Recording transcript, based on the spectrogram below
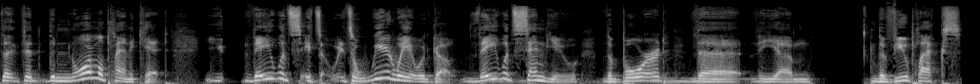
The the, the normal Plan A kit, you, they would it's it's a weird way it would go. They would send you the board, the the um the viewplex,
